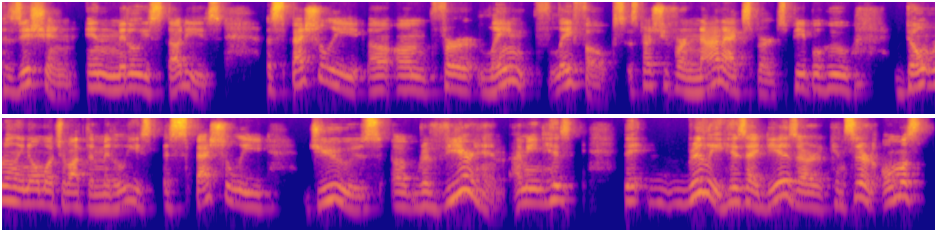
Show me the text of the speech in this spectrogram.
position in Middle East studies, especially uh, um, for lay, lay folks, especially for non-experts, people who don't really know much about the Middle East, especially Jews, uh, revere him. I mean, his they, really his ideas are considered almost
